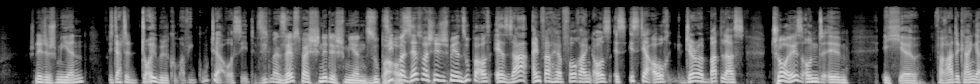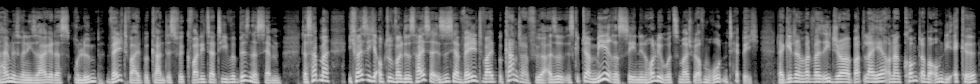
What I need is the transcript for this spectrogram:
Schnitte schmieren. Ich dachte, Däubel, guck mal, wie gut der aussieht. Sieht man selbst bei Schnitteschmieren super Sieht aus. man selbst bei Schnitte schmieren super aus. Er sah einfach hervorragend aus. Es ist ja auch Gerald Butlers Choice und ähm, ich äh, verrate kein Geheimnis, wenn ich sage, dass Olymp weltweit bekannt ist für qualitative Businesshemden. Das hat man, ich weiß nicht, ob du, weil das heißt ja, es ist ja weltweit bekannt dafür. Also es gibt ja mehrere Szenen in Hollywood, zum Beispiel auf dem roten Teppich. Da geht dann, was weiß ich, Gerald Butler her und dann kommt aber um die Ecke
